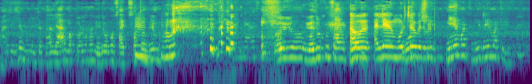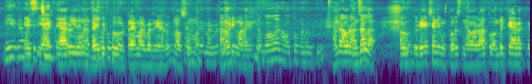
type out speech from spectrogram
ಅಲ್ಲಿ ಇಲ್ಲೇ ಮುಂದೆ ನಿಂತೈತೆ ಅಲ್ಲಿ ಯಾರು ಮತ್ತೆ ನೋಡಿದ್ರೆ ನಾನು ಎದೆ ಹೊಡ್ಕೊಂಡು ಸಾಯ್ತು? ಅಯ್ಯೋ ಎದೆ ಹೊಡ್ಕೊಂಡು ಅಲ್ಲೇ ನೀ ಏನ್ ಮಾಡ್ತೀನಿ ನೀ ಏನ್ ಮಾಡ್ತಿದ್ದಿ? ಯಾರು ಇದನ್ನ ದಯವಿಟ್ಟು ಟ್ರೈ ಮಾಡ್ಬೇಡ್ರಿ ಯಾರು. ನಾವು ಸುಮ್ಮ. ಕಾಮಿಡಿ ಮಾಡಬತ್ತೀವಿ ಅಂದ್ರೆ ಅವ್ರು ಅನ್ಸಲ್ಲ. ಅವ್ರ ರಿಯಾಕ್ಷನ್ ನಿಮ್ಗೆ ತೋರಿಸ್ತೀನಿ. ಅವ್ರ ಆತು ಒಂದಕ್ಕೆ ಎರಡಕ್ಕೆ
